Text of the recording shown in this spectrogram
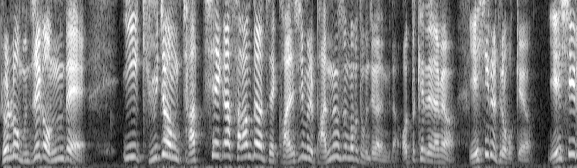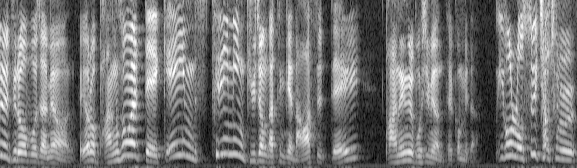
별로 문제가 없는데 이 규정 자체가 사람들한테 관심을 받는 순간부터 문제가 됩니다. 어떻게 되냐면 예시를 들어볼게요. 예시를 들어보자면 여러분 방송할 때 게임 스트리밍 규정 같은 게 나왔을 때의 반응을 보시면 될 겁니다. 이걸로 수익 창출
